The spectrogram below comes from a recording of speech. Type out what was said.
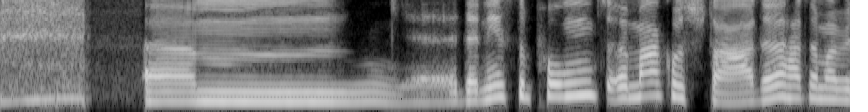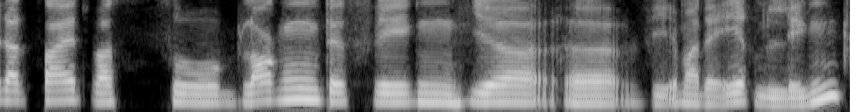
ähm, äh, der nächste Punkt, äh, Markus Stade hatte mal wieder Zeit, was zu bloggen, deswegen hier äh, wie immer der Ehrenlink.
